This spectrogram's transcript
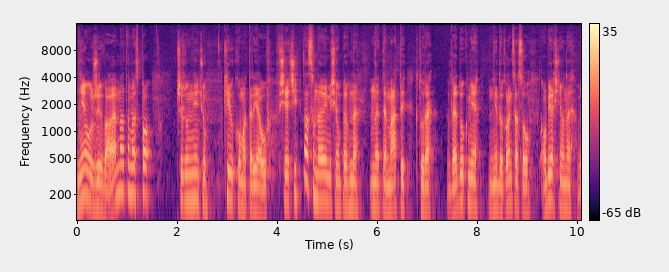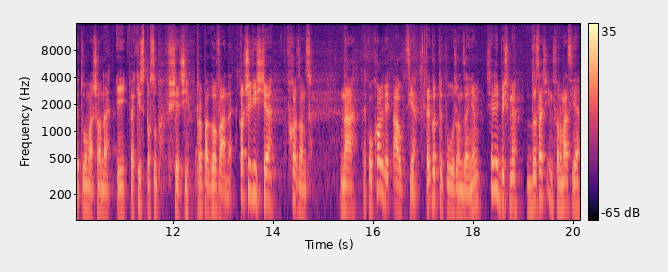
nie używałem, natomiast po przeglądnięciu kilku materiałów w sieci nasunęły mi się pewne tematy, które według mnie nie do końca są objaśnione, wytłumaczone i w jakiś sposób w sieci propagowane. Oczywiście wchodząc na jakąkolwiek aukcję z tego typu urządzeniem, chcielibyśmy dostać informacje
